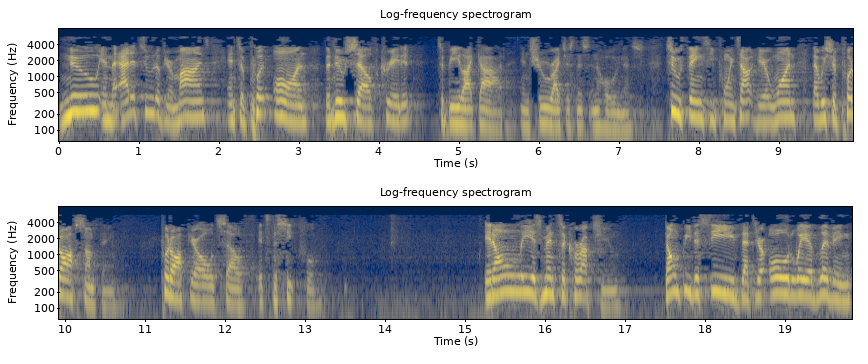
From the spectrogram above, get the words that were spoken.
new in the attitude of your minds, and to put on the new self created to be like God in true righteousness and holiness. Two things he points out here. One, that we should put off something. Put off your old self. It's deceitful. It only is meant to corrupt you. Don't be deceived that your old way of living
